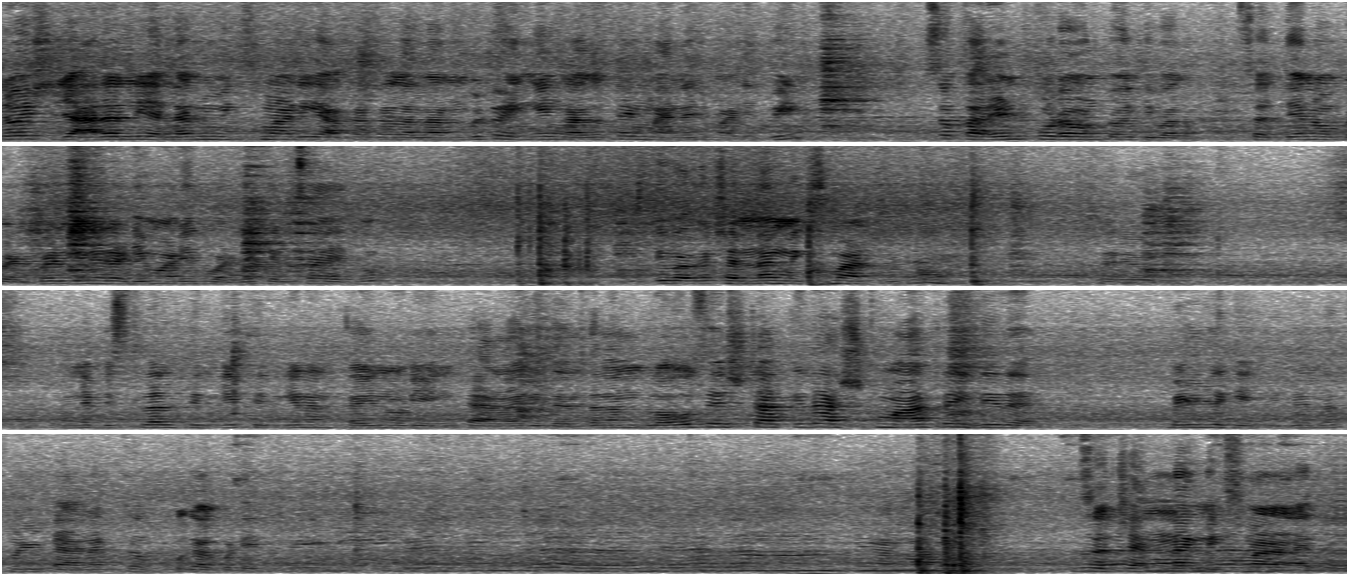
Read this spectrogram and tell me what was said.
ಇರೋ ಇಷ್ಟು ಜಾರಲ್ಲಿ ಎಲ್ಲನೂ ಮಿಕ್ಸ್ ಮಾಡಿ ಹಾಕೋಕ್ಕಾಗಲ್ಲ ಅಂದ್ಬಿಟ್ಟು ಹೆಂಗೆ ಹೆಂಗಾಗುತ್ತೆ ಹೆಂಗೆ ಮ್ಯಾನೇಜ್ ಮಾಡಿದ್ವಿ. ಸೊ ಕರೆಂಟ್ ಕೂಡ ಹೊಂಟೋಯ್ತು ಇವಾಗ. ಸದ್ಯ ನಾವು ಬೆಳ ಬೆಳಗ್ಗೆ ರೆಡಿ ಮಾಡಿದ್ದು ಒಳ್ಳೆ ಕೆಲಸ ಆಯಿತು. ಇವಾಗ ಚೆನ್ನಾಗಿ ಮಿಕ್ಸ್ ಮಾಡಿಬಿಟ್ರೆ ಸರಿ ಹೋಗಿ ಮೊನ್ನೆ ಬಿಸಿಲಲ್ಲಿ ತಿರುಗಿ ತಿರುಗಿ ನನ್ನ ಕೈ ನೋಡಿ ಹೆಂಗೆ ಟ್ಯಾನ್ ಆಗಿದೆ ಅಂತ. ನನ್ನ ಬ್ಲೌಸ್ ಎಷ್ಟು ಹಾಕಿದೆ ಅಷ್ಟು ಮಾತ್ರ ಇದಿದೆ. ಬೆಳ್ಳಗೆ ಇದೆಲ್ಲ ಫುಲ್ ಟ್ಯಾನ್ ಆಗಿ ಕಪ್ಪಗಾಗ್ಬಿಟ್ಟೈತೆ ಸೊ ಚೆನ್ನಾಗಿ ಮಿಕ್ಸ್ ಮಾಡೋಣ ಇದು.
